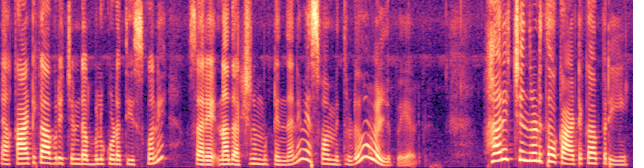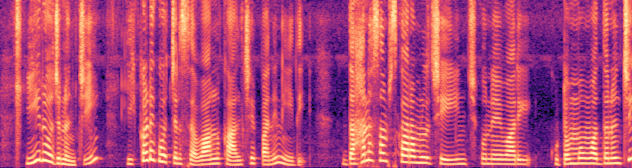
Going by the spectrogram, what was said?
ఆ కాటి కాపరి ఇచ్చిన డబ్బులు కూడా తీసుకొని సరే నా దక్షిణ ముట్టిందని విశ్వామిత్రుడు వెళ్ళిపోయాడు. హరిశ్చంద్రునితో కాటికాపరి ఈ రోజు నుంచి ఇక్కడికి వచ్చిన శవాలను కాల్చే పని నీది. దహన సంస్కారములు చేయించుకునే వారి కుటుంబం వద్ద నుంచి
